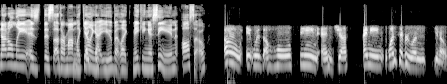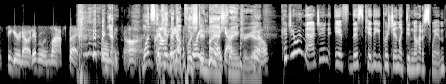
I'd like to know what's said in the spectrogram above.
not only is this other mom like yelling at you, but like making a scene also. Oh, it was a whole scene, and just I mean, once everyone you know figured it out, everyone laughed. But oh Yeah. my god! Once the Now, kid that got pushed in by too, a I guess, stranger, yeah. You know, Could you imagine if this kid that you pushed in like didn't know how to swim,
